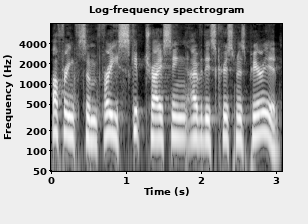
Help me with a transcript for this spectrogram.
offering some free skip tracing over this Christmas period.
